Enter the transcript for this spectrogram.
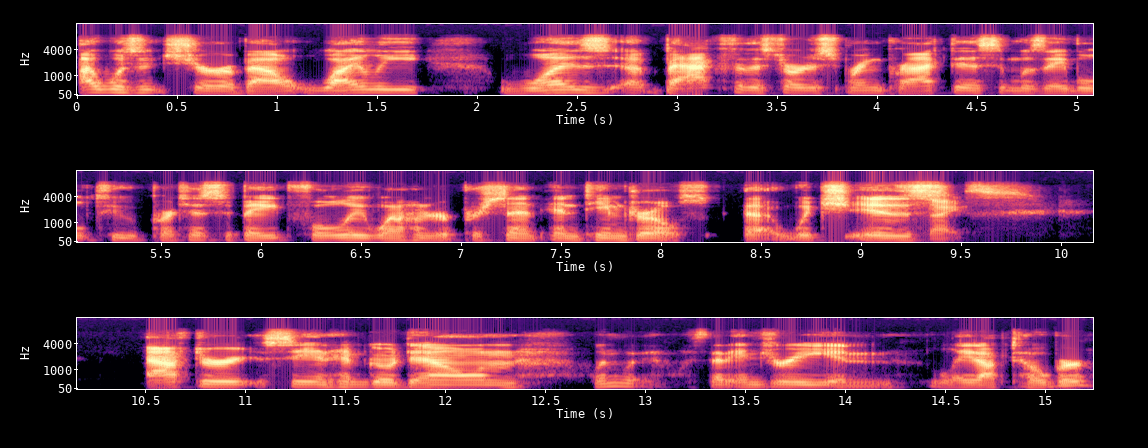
I wasn't sure about. Wiley was uh, back for the start of spring practice and was able to participate fully 100% in team drills, uh, which is nice. After seeing him go down, when was that injury in late October?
